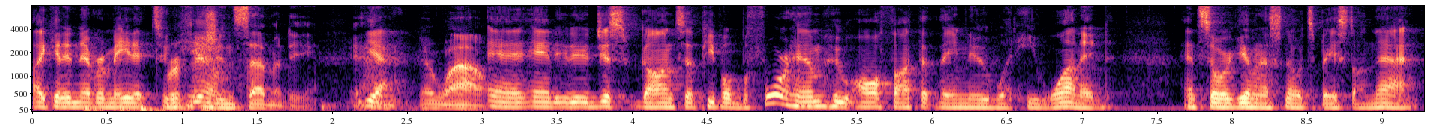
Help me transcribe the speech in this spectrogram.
Like it had never made it to Revision him. 70. Yeah. Oh, wow. And, and it had just gone to people before him who all thought that they knew what he wanted. And so we're giving us notes based on that.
